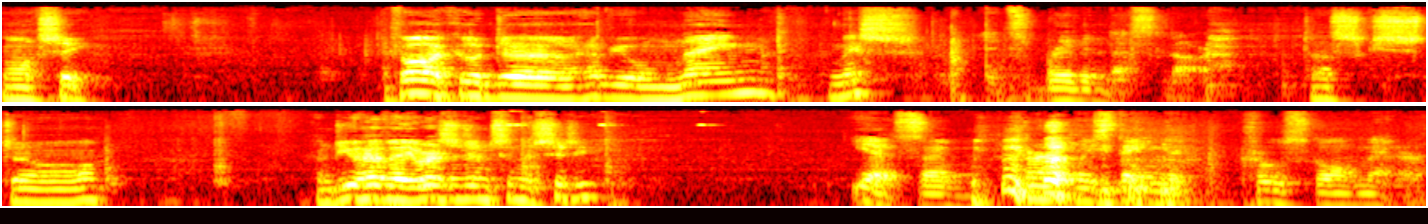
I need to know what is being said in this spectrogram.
Oh, I see. If I could uh, have your name, miss It's Raven Duskstar. Dusk Star. And do you have a residence in the city? Yes, I'm currently staying at Troll Skull Manor.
